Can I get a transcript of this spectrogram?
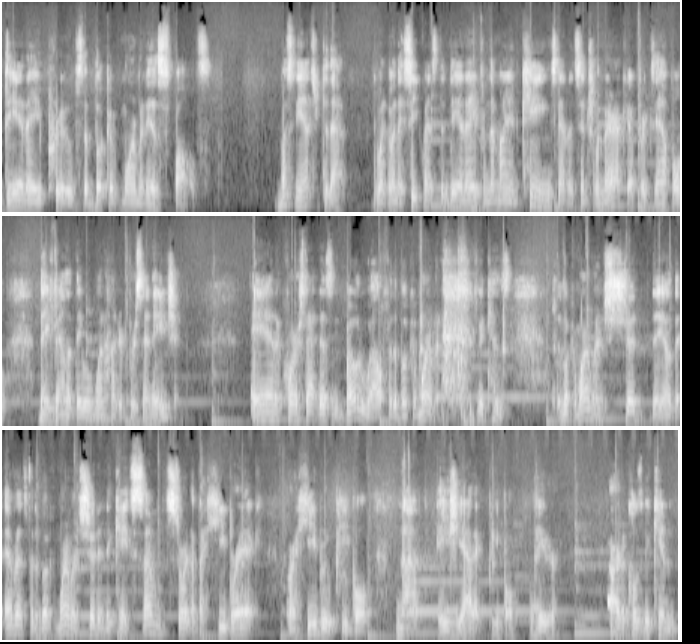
DNA proves the Book of Mormon is false. What's the answer to that? When, when they sequenced the DNA from the Mayan kings down in Central America, for example, they found that they were 100% Asian. And of course, that doesn't bode well for the Book of Mormon because the Book of Mormon should, you know, the evidence for the Book of Mormon should indicate some sort of a Hebraic or a Hebrew people, not Asiatic people later. Articles became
